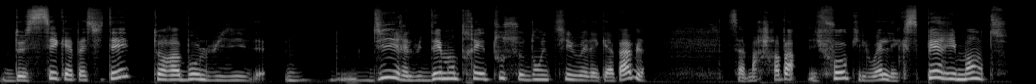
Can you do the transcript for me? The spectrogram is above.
de ses capacités, tu auras beau lui dire et lui démontrer tout ce dont il ou elle est capable, ça ne marchera pas. Il faut qu'il ou elle expérimente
